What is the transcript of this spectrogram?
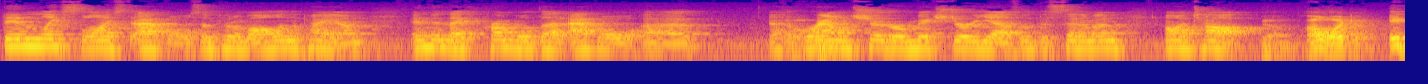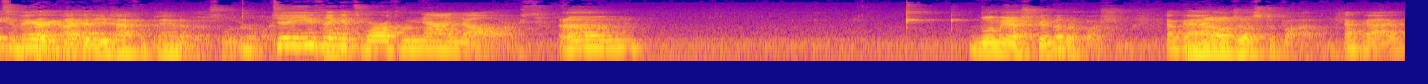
thinly sliced apples and put them all in the pan, and then they've crumbled that apple uh, uh, Topping. brown sugar mixture, yes, with the cinnamon on top. Yeah, I like it. It's very I, I could eat half a pan of this, literally. Do you think it's worth nine dollars? Um, let me ask you another question. Okay. And I'll justify it. Okay.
